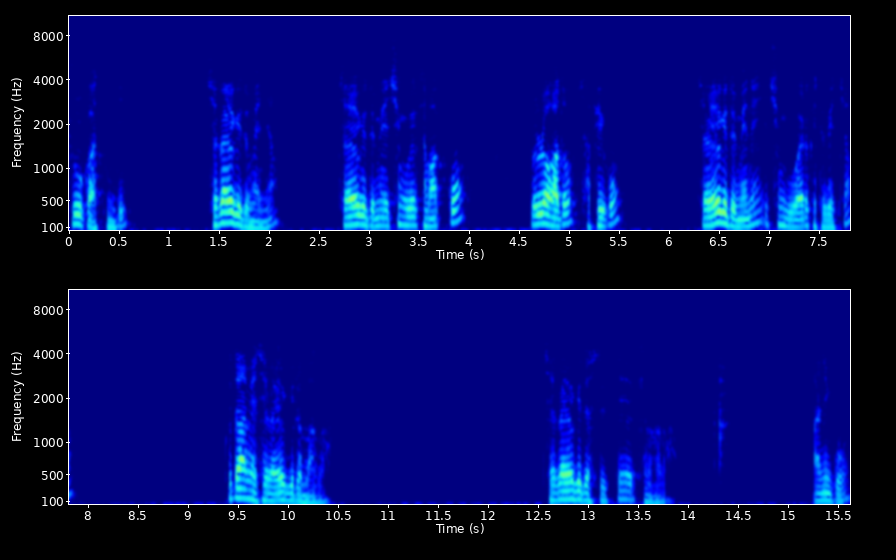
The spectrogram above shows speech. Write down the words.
죽을 것 같은데 제가 여기 두면요 제가 여기 두면 이 친구 이렇게 맞고 놀러 가도 잡히고 제가 여기 두면 이 친구가 이렇게 두겠죠 그 다음에 제가 여기를 막아. 제가 여기 뒀을 때 이렇게 막아. 아니고,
